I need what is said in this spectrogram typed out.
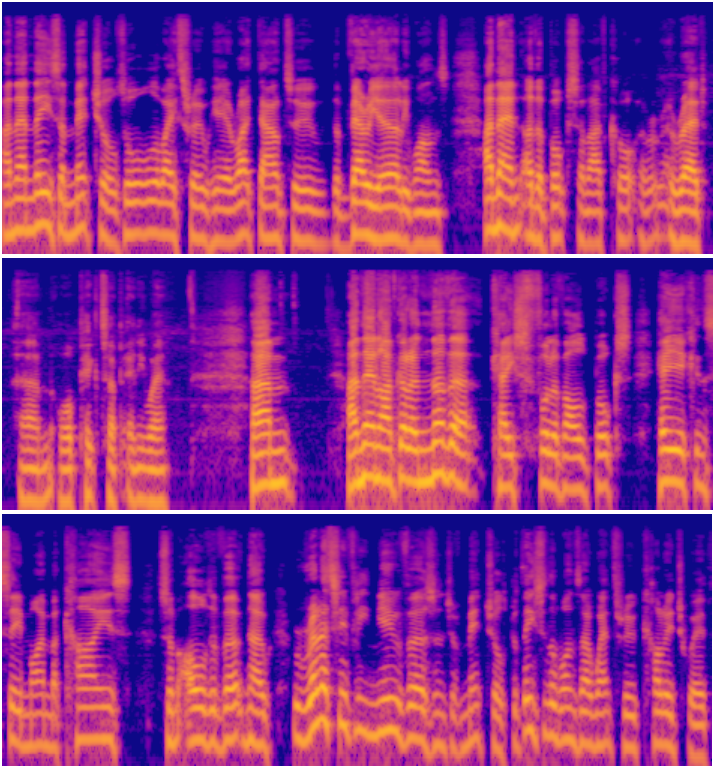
And then these are Mitchell's all the way through here, right down to the very early ones. And then other books that I've caught, read um, or picked up anywhere. Um, and then I've got another case full of old books. Here you can see my McKays, some older, ver- no, relatively new versions of Mitchell's, but these are the ones I went through college with.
